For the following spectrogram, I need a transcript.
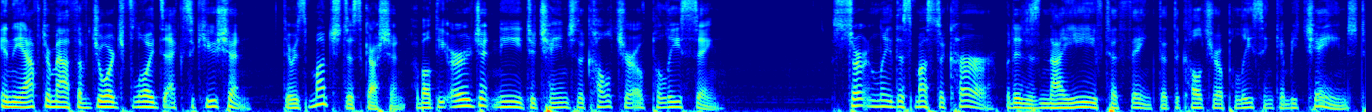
In the aftermath of George Floyd's execution, there is much discussion about the urgent need to change the culture of policing. Certainly, this must occur, but it is naive to think that the culture of policing can be changed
